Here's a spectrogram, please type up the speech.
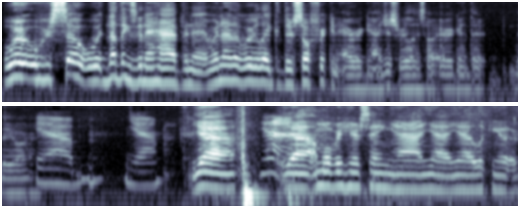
we're, we're so we're, nothing's gonna happen. And we're not. We're like they're so freaking arrogant. I just realized how arrogant they they are. Yeah. Yeah. Yeah, Yeah. yeah. I'm over here saying yeah, yeah, yeah, looking at,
